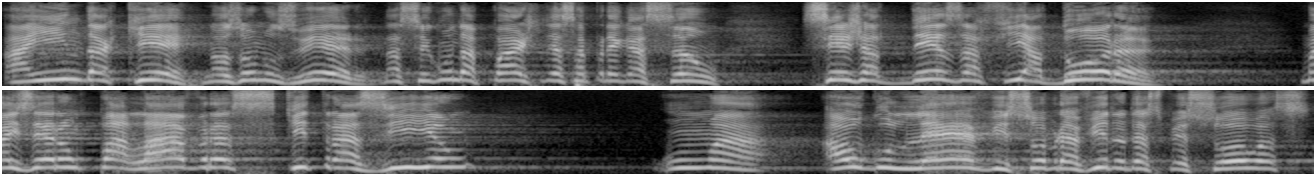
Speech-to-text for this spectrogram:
ainda que, nós vamos ver na segunda parte dessa pregação, seja desafiadora, mas eram palavras que traziam uma algo leve sobre a vida das pessoas,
